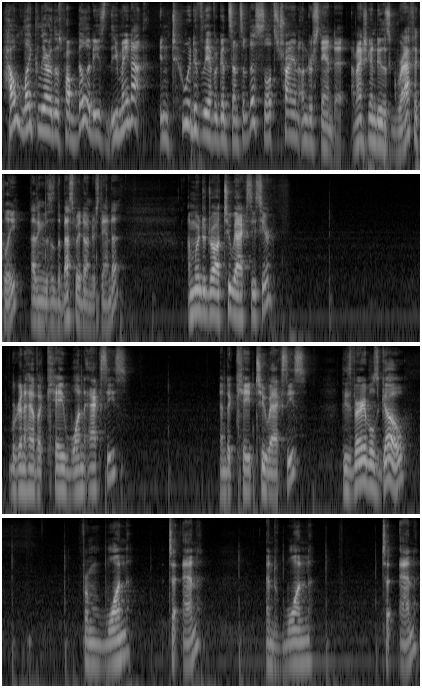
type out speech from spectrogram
How likely are those probabilities? You may not intuitively have a good sense of this, so let's try and understand it. I'm actually going to do this graphically. I think this is the best way to understand it. I'm going to draw two axes here. We're going to have a k1 axis and a k2 axis. These variables go from 1 to n and 1 to n.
